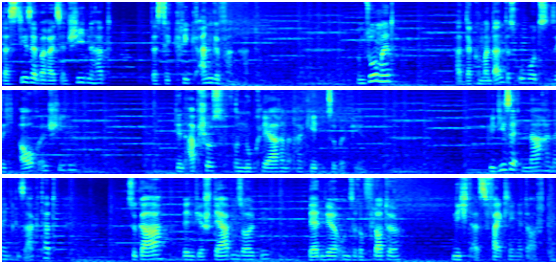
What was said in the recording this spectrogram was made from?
dass dieser bereits entschieden hat, dass der Krieg angefangen hat. Und somit hat der Kommandant des U-Boots sich auch entschieden, den Abschuss von nuklearen Raketen zu befehlen. Wie dieser im Nachhinein gesagt hat, sogar wenn wir sterben sollten, werden wir unsere Flotte nicht als Feiglinge darstellen.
